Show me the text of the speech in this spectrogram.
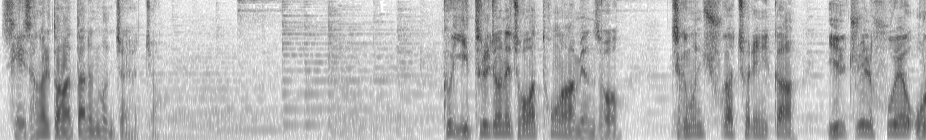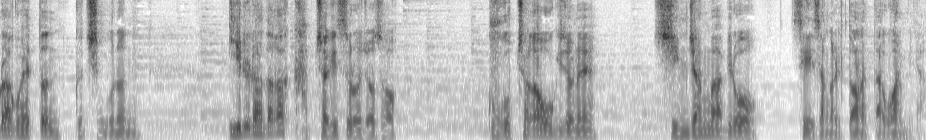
세상을 떠났다는 문자였죠. 그 이틀 전에 저와 통화하면서 지금은 휴가철이니까 일주일 후에 오라고 했던 그 친구는 일을 하다가 갑자기 쓰러져서 구급차가 오기 전에 심장마비로 세상을 떠났다고 합니다.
